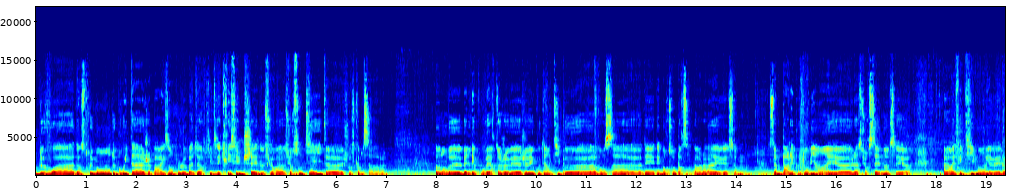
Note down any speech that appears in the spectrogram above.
de voix, d'instruments, de bruitage, par exemple le batteur qui faisait crisser une chaîne sur, sur son kit, euh, choses comme ça. Non, non, bah, belle découverte. J'avais, écouté un petit peu euh, avant ça euh, des, des morceaux par-ci par-là et ça me, ça me parlait plutôt bien. Et là, sur scène, c'est. alors, effectivement, il y avait le,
